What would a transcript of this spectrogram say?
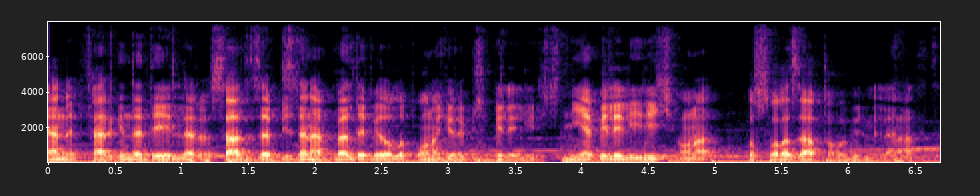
Yəni fərqində deyillər. Sadəcə bizdən əvvəl də belə olub, ona görə biz belə eləyirik. Niyə belə eləyirik? Ona o suala cavab tapa bilmirlər adətən.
